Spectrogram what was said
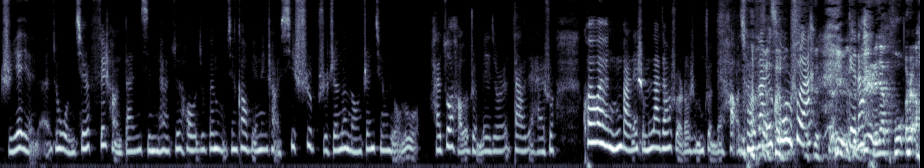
职业演员，就我们其实非常担心他最后就跟母亲告别那场戏是不是真的能真情流露，还做好了准备。就是大小姐还说：“快快，你们把那什么辣椒水都什么准备好，就是万一哭不出来，给他逼人家哭是吧？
